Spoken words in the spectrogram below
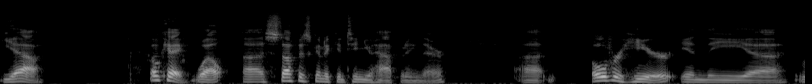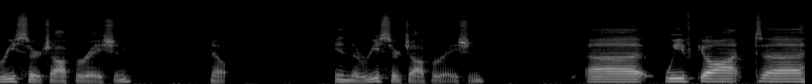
yeah. Okay, well, uh, stuff is going to continue happening there. Uh, over here in the uh, research operation, no, in the research operation, uh, we've got uh,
